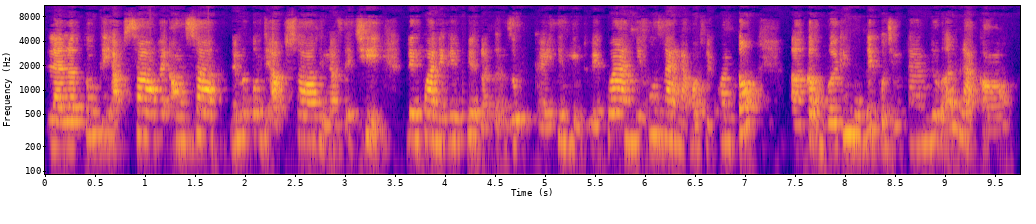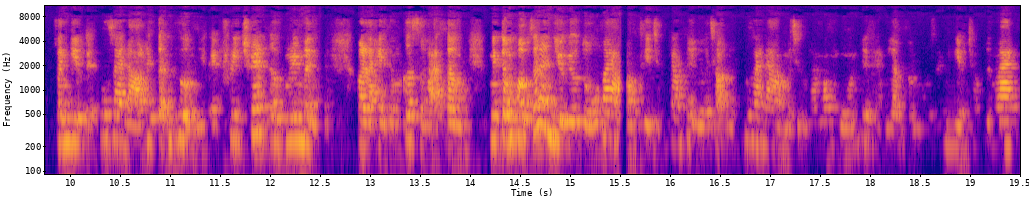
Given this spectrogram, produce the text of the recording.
là lập công ty offshore hay onshore. Nếu mà công ty offshore thì nó sẽ chỉ liên quan đến cái việc là tận dụng cái tình hình thuế quan những quốc gia nào có thuế quan tốt uh, cộng với cái mục đích của chúng ta nữa là có doanh nghiệp tại quốc gia đó để tận hưởng những cái free trade agreement hoặc là hệ thống cơ sở hạ tầng. Mình tổng hợp rất là nhiều yếu tố vào thì chúng ta có thể lựa chọn quốc gia nào mà chúng ta mong muốn để thành lập một doanh nghiệp trong tương lai.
